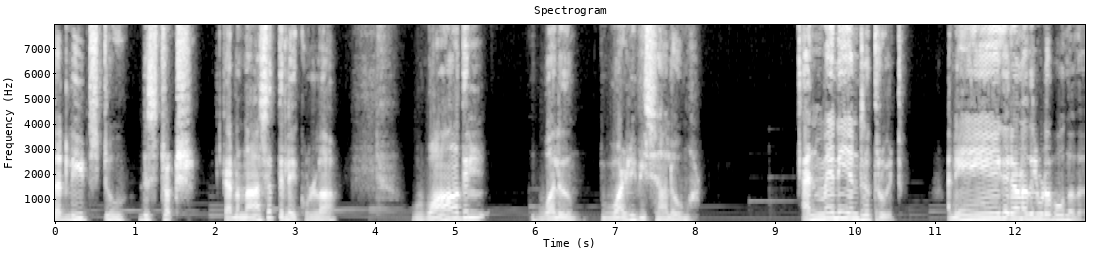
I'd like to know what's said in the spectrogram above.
that leads to destruction കാരണം നാശത്തിലേക്കുള്ള വാതിൽ വലുതും വഴി വിശാലവുമാണ്. And many enter through it അനേകരാണ് അതിലൂടെ പോകുന്നത്.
